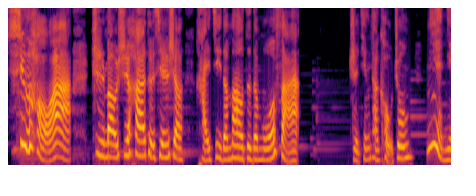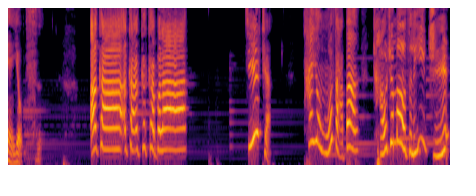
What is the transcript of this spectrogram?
幸好啊，制帽师哈特先生还记得帽子的魔法。只听他口中念念有词：“阿卡阿卡卡卡布拉。”接着。他用魔法棒朝着帽子里一指，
